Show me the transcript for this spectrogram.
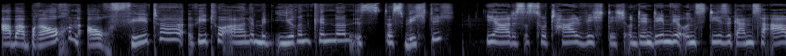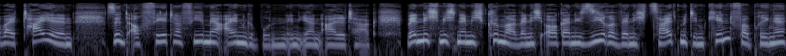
Aber brauchen auch Väter Rituale mit ihren Kindern? Ist das wichtig? Ja, das ist total wichtig. Und indem wir uns diese ganze Arbeit teilen, sind auch Väter viel mehr eingebunden in ihren Alltag. Wenn ich mich nämlich kümmere, wenn ich organisiere, wenn ich Zeit mit dem Kind verbringe,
